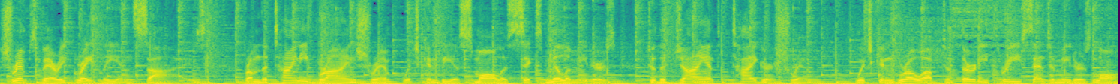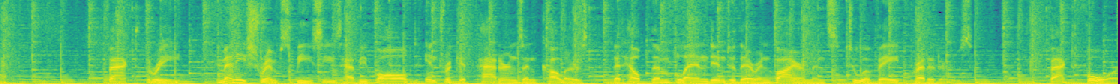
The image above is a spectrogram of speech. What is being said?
Shrimps vary greatly in size, from the tiny brine shrimp, which can be as small as 6 millimeters, to the giant tiger shrimp, which can grow up to 33 centimeters long. Fact 3. Many shrimp species have evolved intricate patterns and colors that help them blend into their environments to evade predators. Fact 4.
